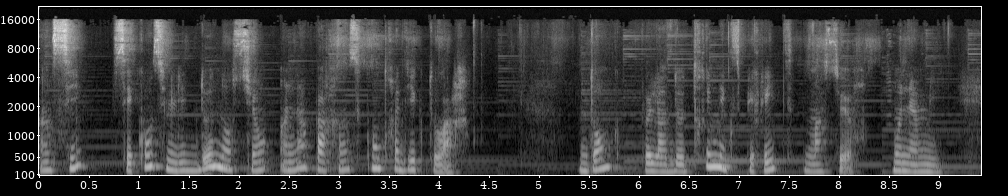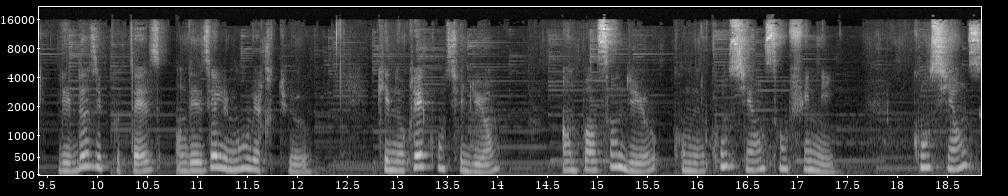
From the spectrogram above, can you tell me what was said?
Ainsi, c'est concilier deux notions en apparence contradictoires. Donc, pour la doctrine spirite, ma sœur, mon ami, les deux hypothèses ont des éléments vertueux qui nous réconcilions en pensant Dieu comme une conscience infinie. Conscience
